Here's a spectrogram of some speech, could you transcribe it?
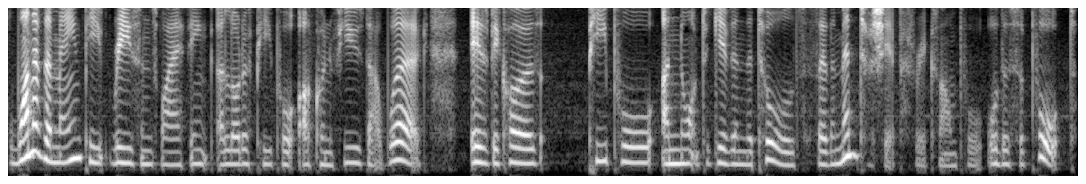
one of the main pe- reasons why I think a lot of people are confused at work is because people are not given the tools. So, the mentorship, for example, or the support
